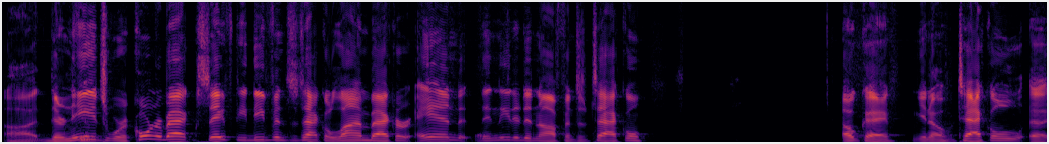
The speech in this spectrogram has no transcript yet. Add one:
Uh, their needs were cornerback, safety, defensive tackle, linebacker, and they needed an offensive tackle. Okay, you know, tackle uh,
